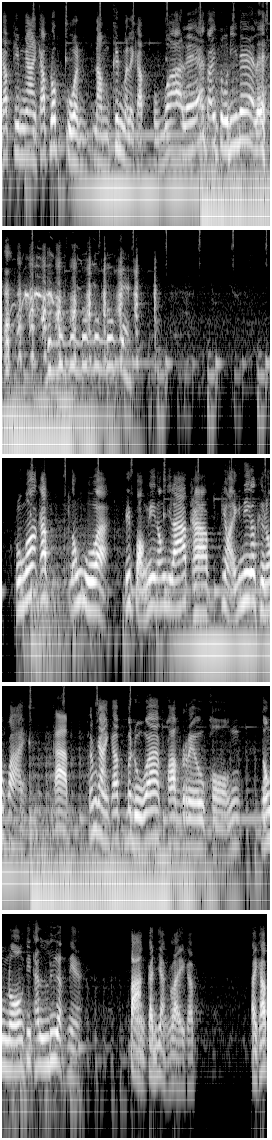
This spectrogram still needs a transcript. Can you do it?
ครับทีมงานครับรบกวนนำขึ้นมาเลยครับ ผมว่าแล้วตัวไอ้ตัวนี้แน่เลย ดุ๊กดุ๊กดุ๊กดุ๊กดุ๊กดุ๊กเนี่ยครูเงาะครับ น้องวัว พี่ป๋องนี่น้องยีราฟครับ พี่หอยนี่ก็คือน้องควาย ครับ ท่านผู้การครับมาดูว่าความเร็วของน้องๆที่ท่านเลือกเนี่ยต่างกันอย่างไรครับ ไปครับ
